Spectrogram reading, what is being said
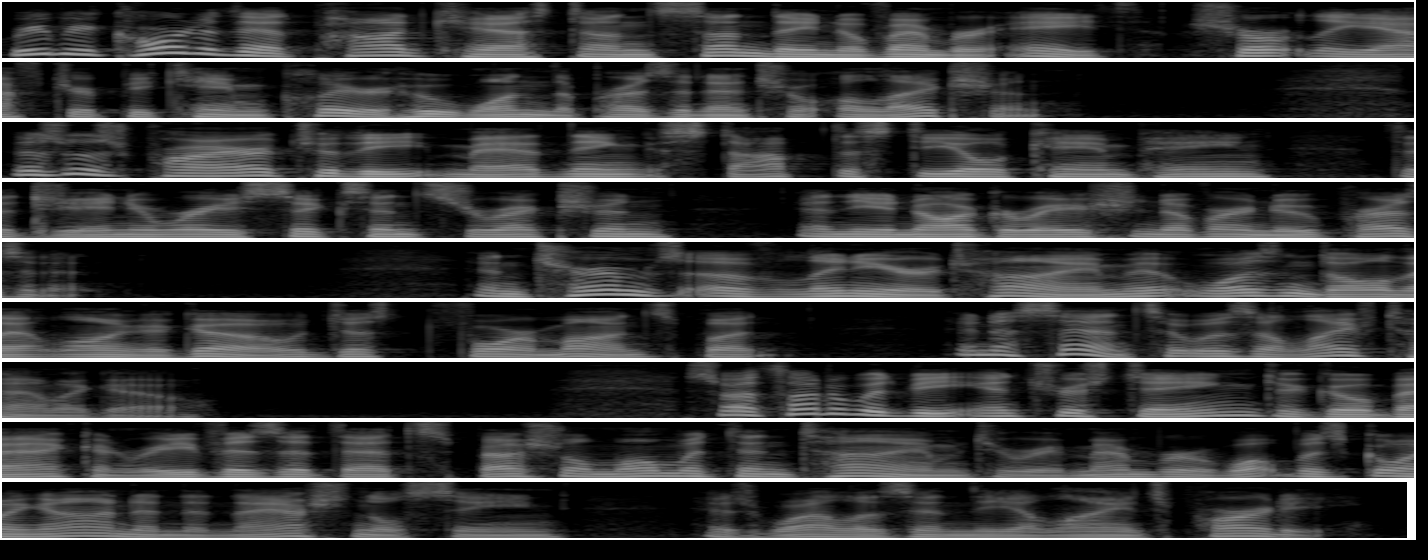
We recorded that podcast on Sunday, November 8th, shortly after it became clear who won the presidential election. This was prior to the maddening Stop the Steal campaign, the January 6 insurrection, and the inauguration of our new president. In terms of linear time, it wasn't all that long ago, just four months, but in a sense, it was a lifetime ago. So I thought it would be interesting to go back and revisit that special moment in time to remember what was going on in the national scene as well as in the Alliance Party.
